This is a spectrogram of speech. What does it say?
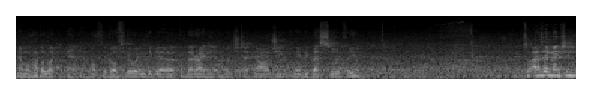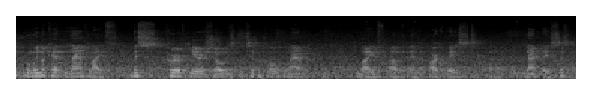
And we'll have a look and, hopefully go through and give you a, a better idea of which technology may be best suited for you. So as I mentioned, when we look at lamp life, this curve here shows the typical lamp life of an arc-based, uh, lamp-based system.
